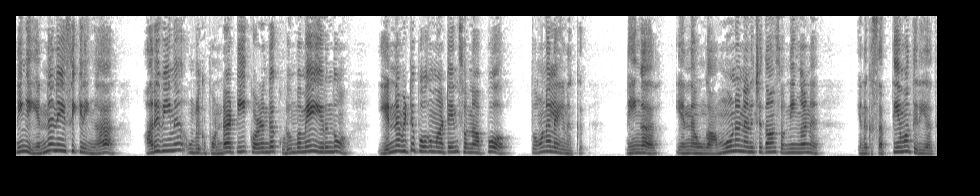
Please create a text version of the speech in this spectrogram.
நீங்கள் என்ன நேசிக்கிறீங்க? அருவின்னு உங்களுக்கு பொண்டாட்டி குழந்தை குடும்பமே இருந்தும் என்னை விட்டு போக மாட்டேன்னு சொன்ன அப்போ தோணலை எனக்கு. நீங்கள் என்னை உங்கள் அம்முன்னு நினச்சி தான் சொன்னீங்கன்னு எனக்கு சத்தியமாக தெரியாது.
